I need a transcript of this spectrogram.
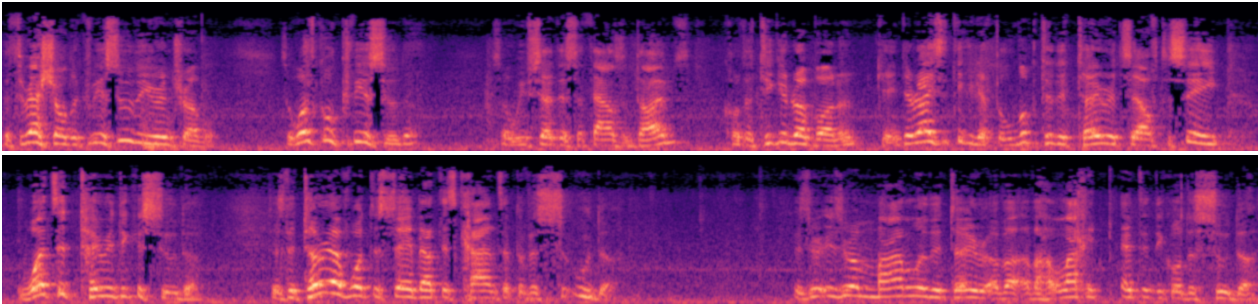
the threshold of Kviyasuda, you're in trouble. So what's called Kviyasuda? So we've said this a thousand times. Called the Tikkun Rabbanon. Okay, the Raisa Tikkun, you have to look to the Torah itself to see what's a Torah Suda. Does the Torah have what to say about this concept of a Suda? Is there, is there a model of the Torah of a, of a halachic entity called a Suda?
